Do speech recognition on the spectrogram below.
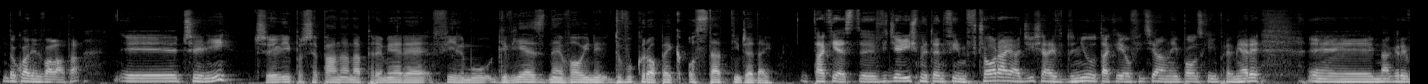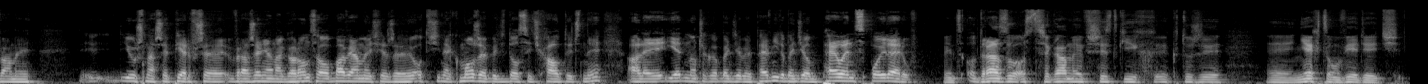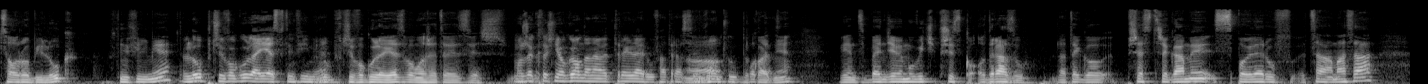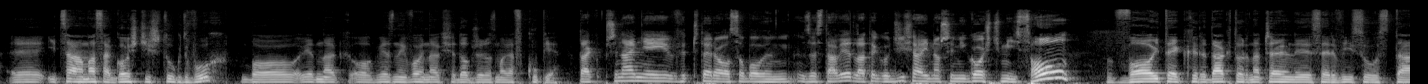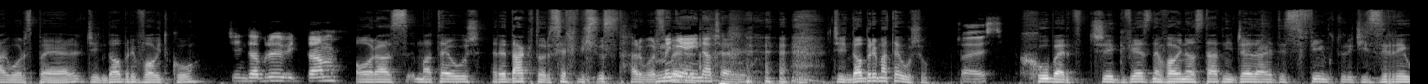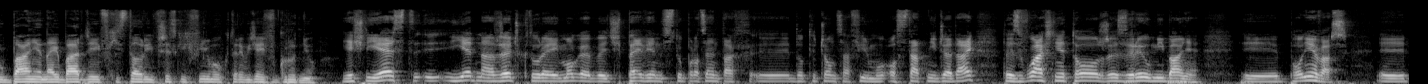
dokładnie dwa lata, yy, czyli... Czyli, proszę pana, na premierę filmu Gwiezdne Wojny, dwukropek, Ostatni Jedi. Tak jest. Y, Widzieliśmy ten film wczoraj, a dzisiaj w dniu takiej oficjalnej polskiej premiery yy, nagrywamy y, już nasze pierwsze wrażenia na gorąco. Obawiamy się, że odcinek może być dosyć chaotyczny, ale jedno, czego będziemy pewni, to będzie on pełen spoilerów. Więc od razu ostrzegamy wszystkich, którzy y, nie chcą wiedzieć, co robi Luke tym filmie. Lub czy w ogóle jest w tym filmie. Lub czy w ogóle jest, bo może to jest, wiesz... Może ktoś nie ogląda nawet trailerów, a teraz no, włączył Dokładnie. Więc będziemy mówić wszystko od razu. Dlatego przestrzegamy spoilerów cała masa yy, i cała masa gości sztuk dwóch, bo jednak o Gwiezdnych Wojnach się dobrze rozmawia w kupie. Tak, przynajmniej w czteroosobowym zestawie, dlatego dzisiaj naszymi gośćmi są... Wojtek, redaktor naczelny serwisu Star Wars.pl. Dzień dobry Wojtku. Dzień dobry, witam. Oraz Mateusz, redaktor serwisu Star Wars.pl. Mniej naczelny. Dzień dobry Mateuszu. Cześć. Hubert, czy Gwiezdne Wojny Ostatni Jedi to jest film, który ci zrył banie najbardziej w historii wszystkich filmów, które widziałeś w grudniu? Jeśli jest y, jedna rzecz, której mogę być pewien w 100% y, dotycząca filmu Ostatni Jedi, to jest właśnie to, że zrył mi banie. Y, ponieważ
